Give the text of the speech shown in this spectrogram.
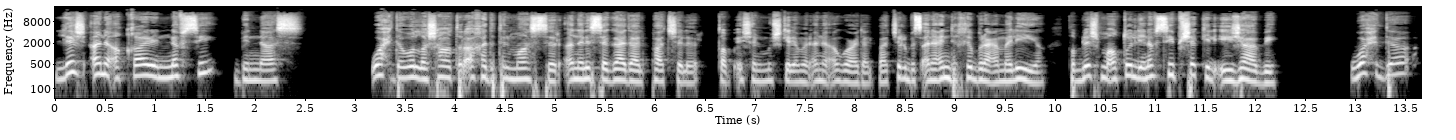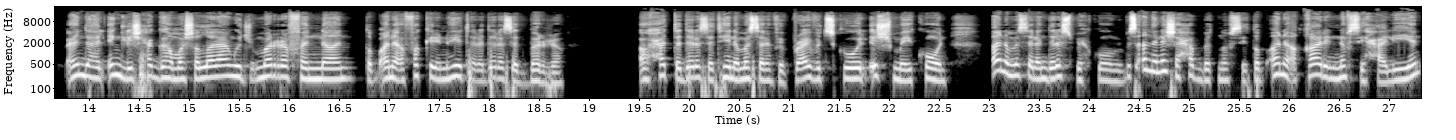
ليش أنا أقارن نفسي بالناس. واحدة والله شاطرة أخذت الماستر. أنا لسه قاعدة على ال bachelor. طب إيش المشكلة من أنا أقعد على ال bachelor؟ بس أنا عندي خبرة عملية. طب ليش ما أطول لنفسي بشكل إيجابي؟ واحدة عندها ال English حقها ما شاء الله language مرة فنان. طب أنا أفكر إنه هي ترى درست برا. أو حتى درست هنا مثلا في private school إيش ما يكون. أنا مثلا درست بحكومي بس أنا ليش أحبط نفسي؟ طب أنا أقارن نفسي حاليا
